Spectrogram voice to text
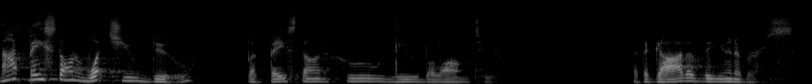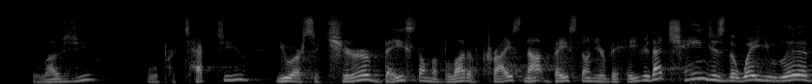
not based on what you do, but based on who you belong to? That the God of the universe loves you, will protect you. You are secure based on the blood of Christ, not based on your behavior. That changes the way you live,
